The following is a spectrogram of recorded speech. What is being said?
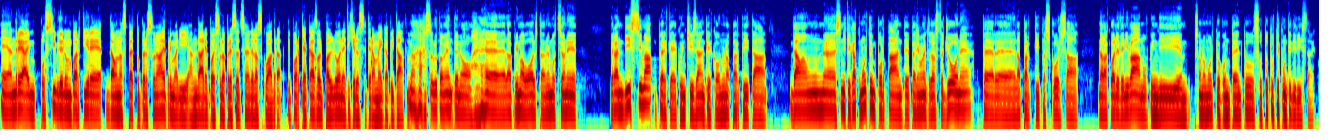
Eh, Andrea, è impossibile non partire da un aspetto personale prima di andare poi sulla prestazione della squadra. Ti porti a casa il pallone, ti chiedo se ti era mai capitato. No, assolutamente no, è la prima volta, è un'emozione grandissima perché è coincisa anche con una partita da un eh, significato molto importante per il momento della stagione, per eh, la partita scorsa dalla quale venivamo, quindi ehm, sono molto contento sotto tutti i punti di vista. Ecco.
